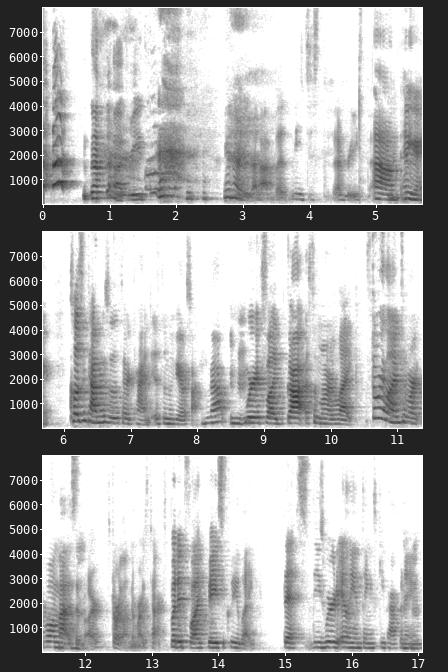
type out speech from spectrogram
Not the hot. He's never really that hot, but he's just a breeze. Um, anyway, Close Encounters of the Third Kind is the movie I was talking about, Mhm. where it's like got a similar like storyline to Mars. Well, not a similar storyline to Mars Attacks, but it's like basically like this. These weird alien things keep happening, Mhm.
